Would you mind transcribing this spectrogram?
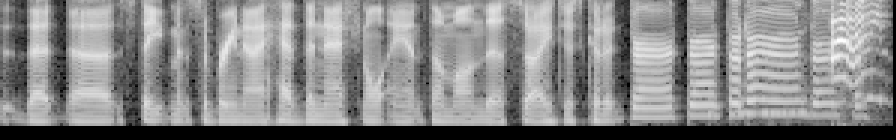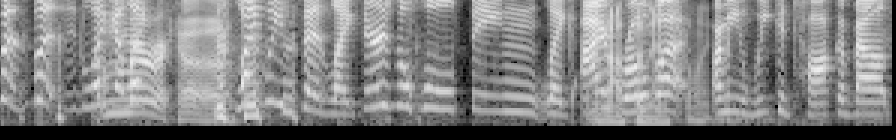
that uh, statement, Sabrina, I had the national anthem on this, so I just could have. I, I mean, but but like like America. like we said, like there's a whole thing. Like I Not Robot. I mean, we could talk about.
